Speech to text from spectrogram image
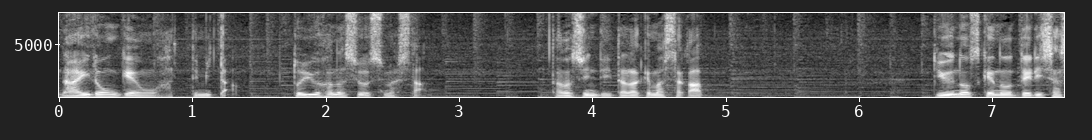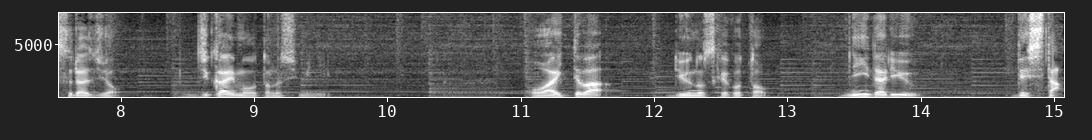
ナイロン弦を貼ってみたという話をしました。楽しんでいただけましたか？龍之介のデリシャスラジオ。次回もお楽しみに。お相手は龍之介こと新田龍でした。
